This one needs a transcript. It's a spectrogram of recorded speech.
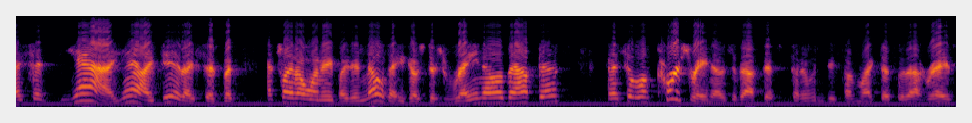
I said, yeah, yeah, I did. I said, but that's why I don't want anybody to know that. He goes, does Ray know about this? And I said, well, of course Ray knows about this. He said, it wouldn't be something like this without Ray's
